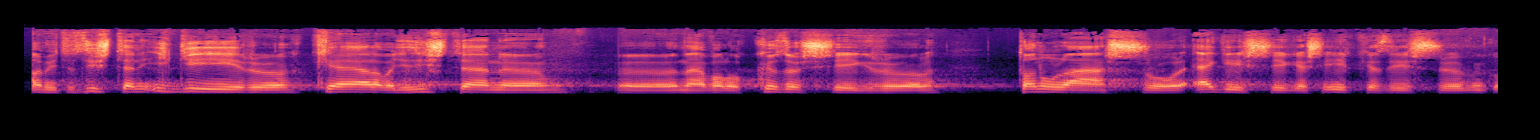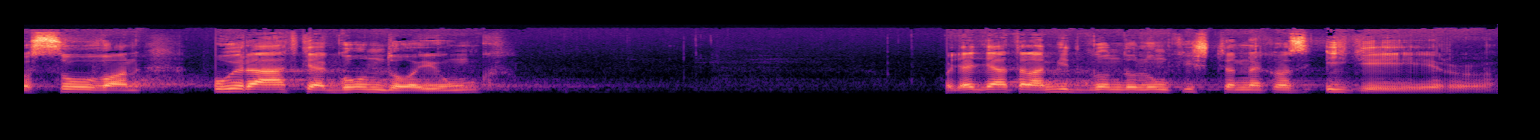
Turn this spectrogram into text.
amit az Isten igéről kell, vagy az Istennel való közösségről, tanulásról, egészséges étkezésről, amikor szó van, újra át kell gondoljunk, hogy egyáltalán mit gondolunk Istennek az igéjéről.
